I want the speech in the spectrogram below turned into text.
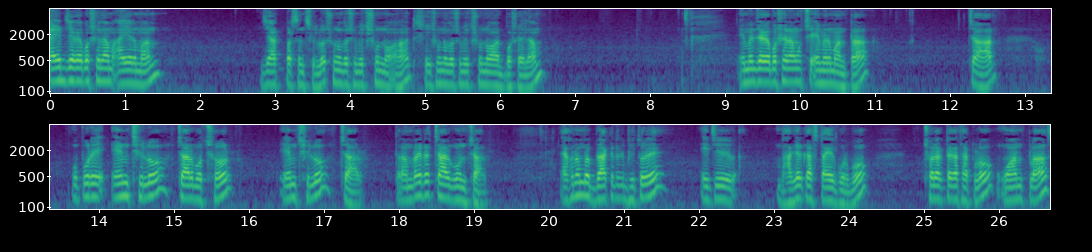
আয়ের জায়গায় বসালাম আয়ের মান যে আট পার্সেন্ট ছিল, শূন্য দশমিক শূন্য আট, সেই শূন্য দশমিক শূন্য আট বসাইলাম। এম এর জায়গায় বসাইলাম হচ্ছে এম এর মানটা। চার। উপরে এন ছিল চার বছর এম ছিল চার। তাহলে আমরা এটা চার গুণ চার। এখন আমরা ব্র্যাকেটের ভিতরে এই যে ভাগের কাজটা আগে করব। ছ লাখ টাকা থাকল, ওয়ান প্লাস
